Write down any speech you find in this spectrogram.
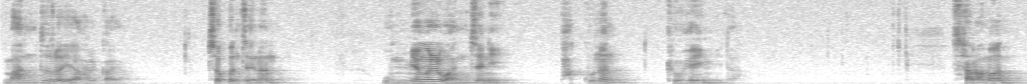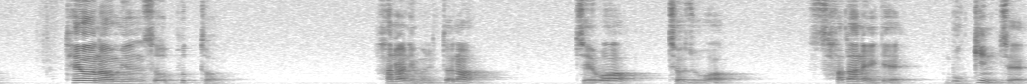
만들어야 할까요? 첫 번째는 운명을 완전히 바꾸는 교회입니다. 사람은 태어나면서부터 하나님을 떠나 죄와 저주와 사단에게 묶인 채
